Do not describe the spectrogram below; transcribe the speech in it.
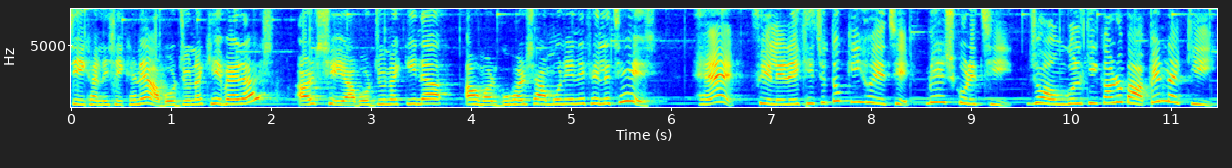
যেখানে সেখানে আবর্জনা খেয়ে বেড়াস আর সেই আবর্জনা কিনা আমার গুহার সামনে এনে ফেলেছিস? হ্যাঁ ফেলে রেখেছি তো কি হয়েছে? বেশ করেছি। জঙ্গল কি কারও বাপের নাকি?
